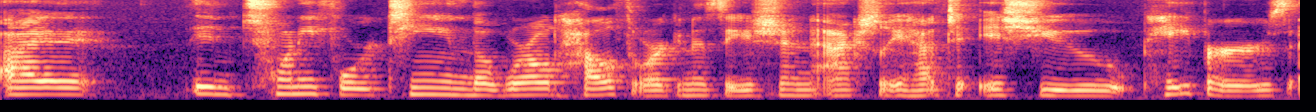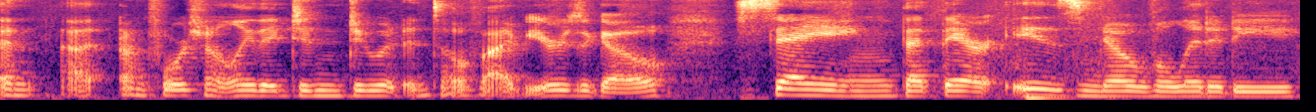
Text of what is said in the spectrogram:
I in 2014, the World Health Organization actually had to issue papers, and uh, unfortunately, they didn't do it until five years ago, saying that there is no validity.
